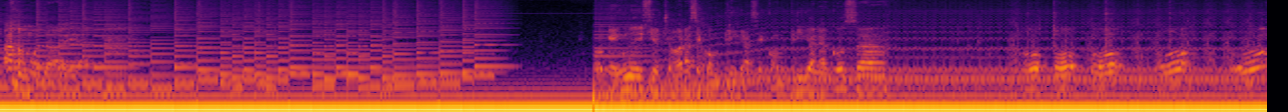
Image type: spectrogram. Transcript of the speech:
Vamos todavía. Ok, 1.18. Ahora se complica. Se complica la cosa. Oh, oh, oh, oh, oh.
